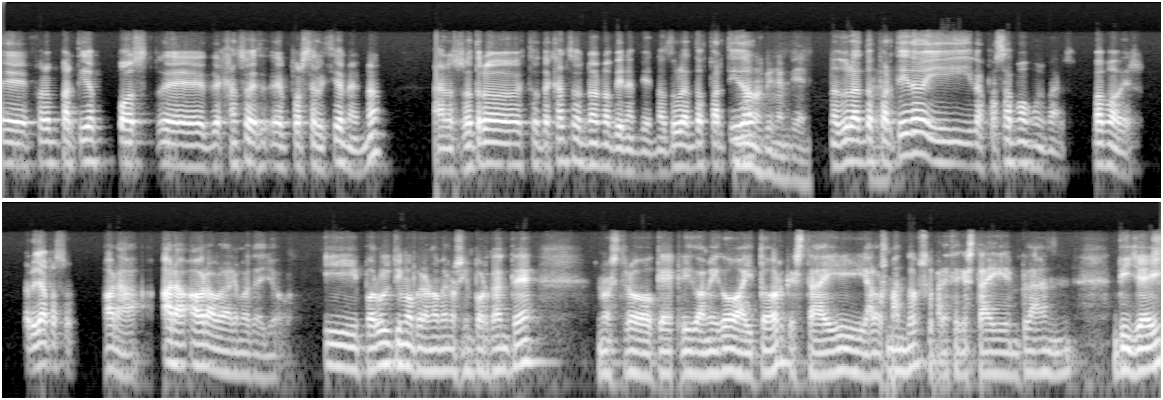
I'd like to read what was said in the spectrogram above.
eh, fueron partidos post descanso por selecciones, ¿no? A nosotros estos descansos no nos vienen bien, nos duran dos partidos. No nos vienen bien. Nos duran dos partidos y los pasamos muy mal. Vamos a ver, pero ya pasó. Ahora, ahora, ahora hablaremos de ello. Y por último, pero no menos importante, nuestro querido amigo Aitor, que está ahí a los mandos, que parece que está ahí en plan DJ.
